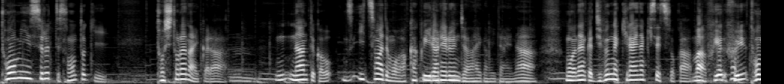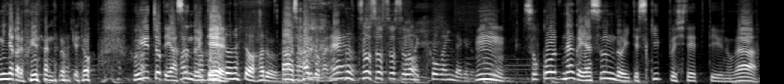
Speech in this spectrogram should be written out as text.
冬眠するってその時年取らないからう。ん。んなんていうかずいつまでも若くいられるんじゃないかみたいなもうなんか自分が嫌いな季節とかまあ冬 冬冬眠だから冬なんだろうけど 冬ちょっと休んどいて春あ春とかね。そうそうそうそう。気候がいいんだけど。うん、そこなんか休んどいてスキップしてっていうのが、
